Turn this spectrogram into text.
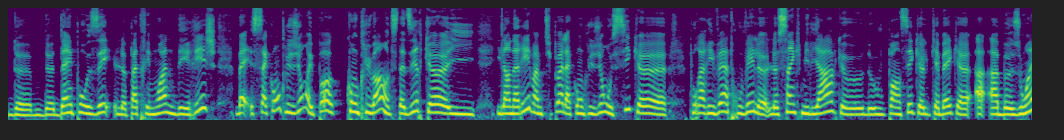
de de- d'imposer le patrimoine des riches. Ben, sa conclusion est pas concluante, c'est-à-dire que il, en arrive un petit peu à la conclusion aussi que pour arriver à trouver le, le 5 milliards que vous pensez que le Québec euh, a, besoin,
